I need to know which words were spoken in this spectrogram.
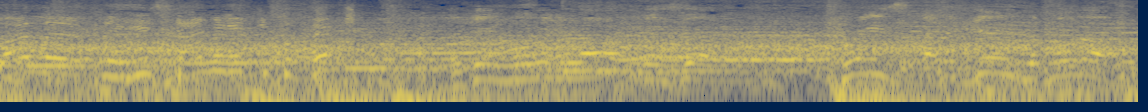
while he's timing it to perfection. Again, moving around is uh, Priest, and again, the Mona.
